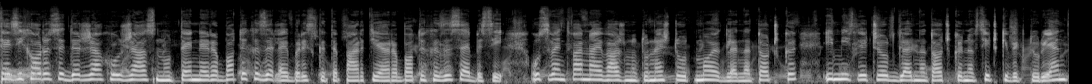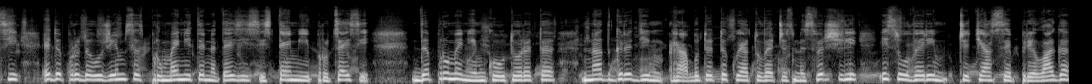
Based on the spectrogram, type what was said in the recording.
Тези хора се държаха ужасно. Те не работеха за лейбористската партия, работеха за себе си. Освен това, най-важното нещо от моя гледна точка и мисля, че от гледна точка на всички викторианци е да продължим с промените на тези системи и процеси, да променим културата, надградим работата, която вече сме свършили и се уверим, че тя се прилага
